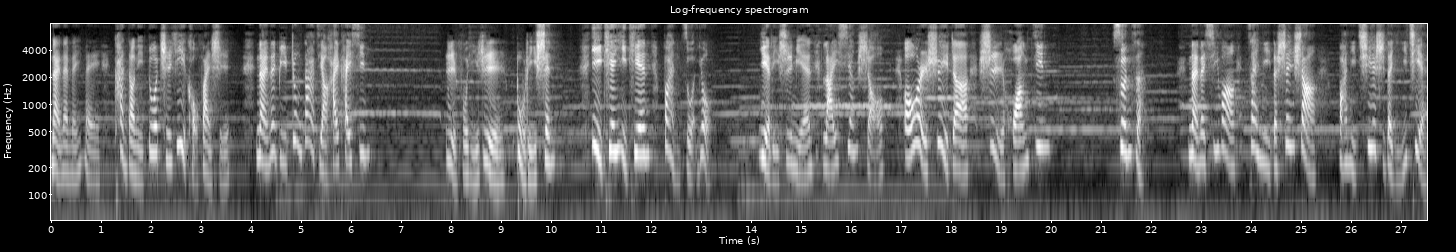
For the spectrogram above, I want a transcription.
奶奶每每看到你多吃一口饭时，奶奶比中大奖还开心。日复一日不离身，一天一天伴左右，夜里失眠来相守，偶尔睡着是黄金。孙子，奶奶希望在你的身上，把你缺失的一切，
